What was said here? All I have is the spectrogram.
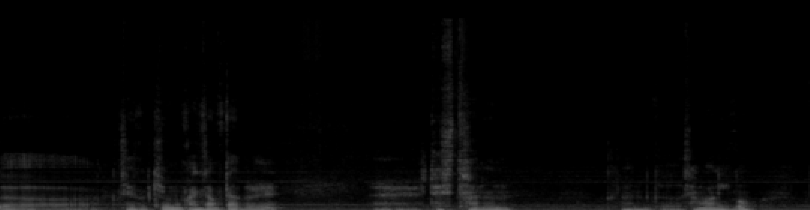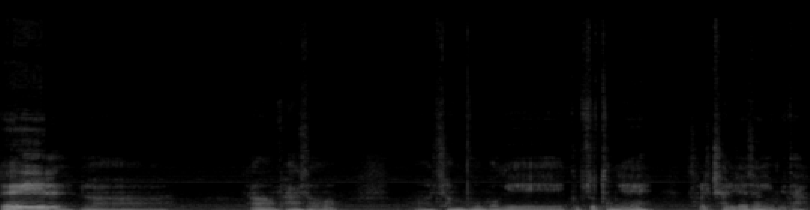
어, 제가 키우는 관상닭을 에, 테스트하는 그런 그 상황이고 내일 어, 상황 봐서 어, 전부 먹이 급수통에 설치할 예정입니다.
